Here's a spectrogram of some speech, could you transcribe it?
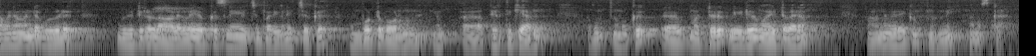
അവനവന്റെ വീട് വീട്ടിലുള്ള ആളുകളെയൊക്കെ സ്നേഹിച്ചും പരിഗണിച്ചൊക്കെ മുമ്പോട്ട് പോകണമെന്ന് ഞാൻ അഭ്യർത്ഥിക്കുകയാണ്. അപ്പം നമുക്ക് മറ്റൊരു വീഡിയോയുമായിട്ട് വരാം. കാണുന്നവരേക്കും നന്ദി നമസ്കാരം.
